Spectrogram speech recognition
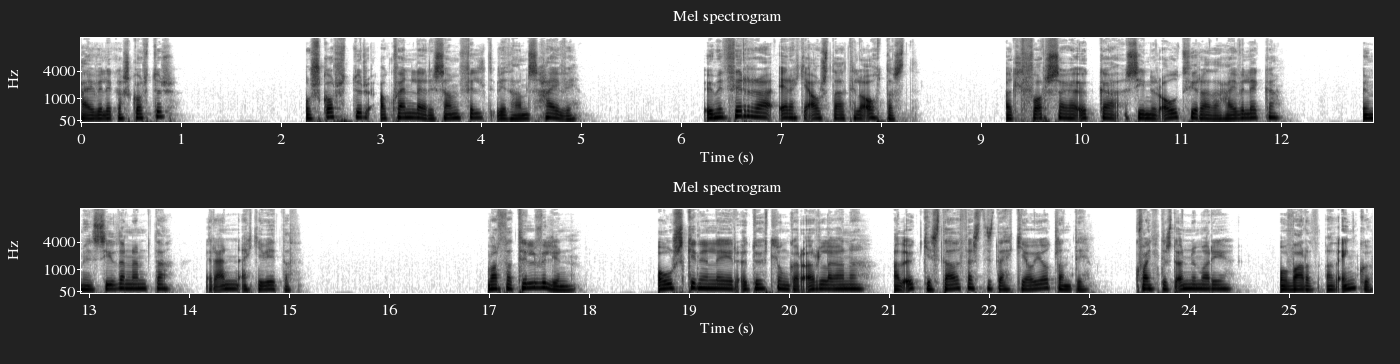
Hæfileika skortur og skortur á kvenlegri samfylg við hans hæfi. Umið fyrra er ekki ástæða til að óttast. Öll forsaga ugga sínur ótfýraða hæfileika. Umið síðarnemda er enn ekki vitað. Var það tilviljun, óskilinlegir duttlungar örlagana að uggi staðfestist ekki á Jólandi, kvæntist önnumari og varð að engu.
